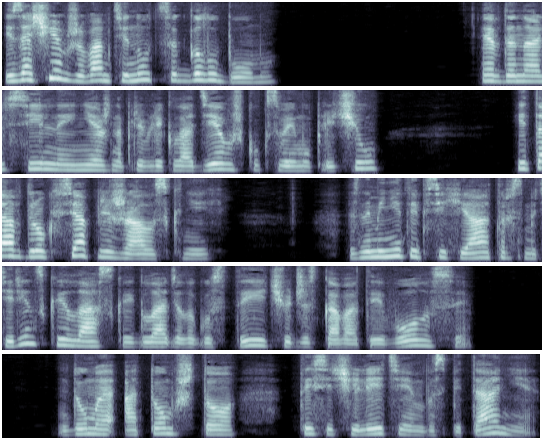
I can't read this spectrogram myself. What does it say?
и зачем же вам тянуться к голубому? Эвдональ сильно и нежно привлекла девушку к своему плечу, и та вдруг вся прижалась к ней знаменитый психиатр с материнской лаской гладила густые, чуть жестковатые волосы, думая о том, что тысячелетием воспитания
